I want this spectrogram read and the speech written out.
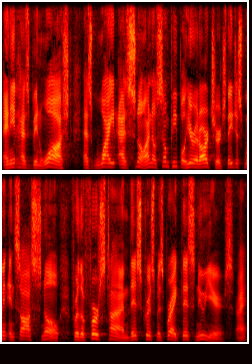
and it has been washed as white as snow. I know some people here at our church, they just went and saw snow for the first time this Christmas break, this New Year's, right?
